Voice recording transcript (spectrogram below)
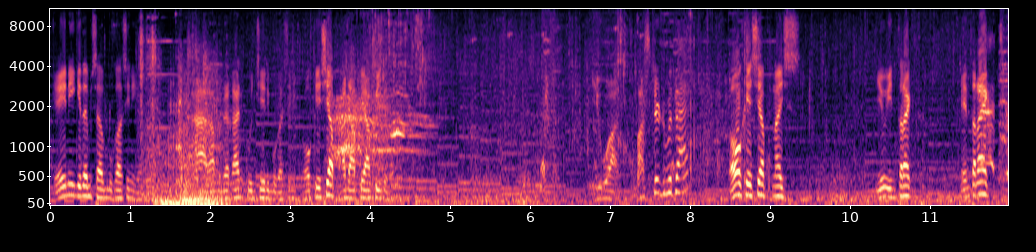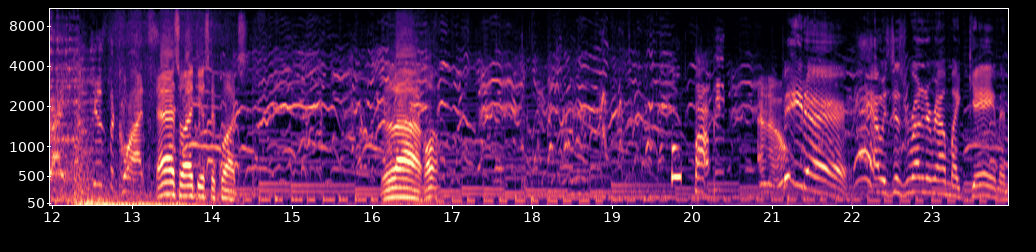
Oke, ini kita bisa buka sini kan? Nah, bener kan kunci dibuka sini. Oke, siap. Ada api-api tuh. You want mustard with that? Oke, siap. Nice. You interact. Interact. That's right. Use the quads. That's right, use the quads. Lah, kok Hello? Peter! Hey, I was just running around my game, and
